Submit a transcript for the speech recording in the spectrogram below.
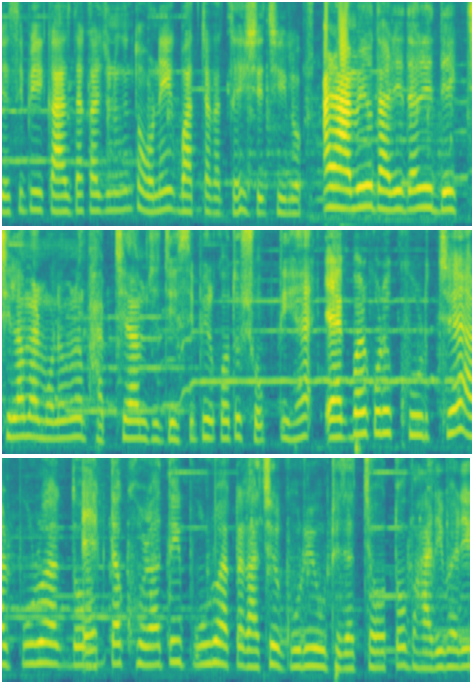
জেসিপির কাজ দেখার জন্য কিন্তু অনেক বাচ্চা কাচ্চা এসেছিল। আর আমিও দাঁড়িয়ে দাঁড়িয়ে দেখছিলাম আর মনে মনে ভাবছিলাম যে জেসিপির কত শক্তি হ্যাঁ? একবার করে খুঁড়ছে আর পুরো একদম একটা খোঁড়াতেই পুরো একটা গাছের গুড়ি উঠে যাচ্ছে। অত ভারী ভারী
